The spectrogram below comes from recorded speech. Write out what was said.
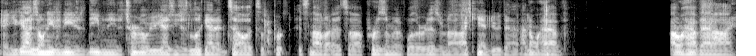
And you guys don't need to even need to turn over. You guys can just look at it and tell it's a it's not a it's a prizm of whether it is or not. I can't do that. I don't have I don't have that eye.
